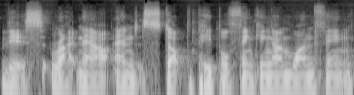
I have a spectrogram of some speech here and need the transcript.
this right now and stop people thinking i'm one thing.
